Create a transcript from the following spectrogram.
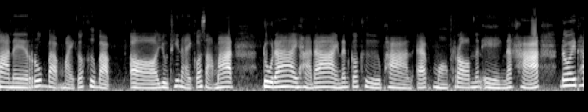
มาในรูปแบบใหม่ก็คือแบบอออยู่ที่ไหนก็สามารถ ดูได้หาได้นั่นก็คือผ่านแอปหมอพร้อมนั่นเองนะคะ โดยท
